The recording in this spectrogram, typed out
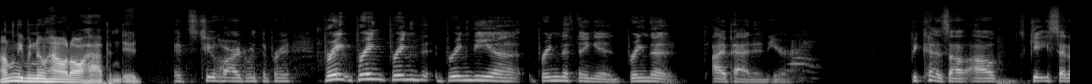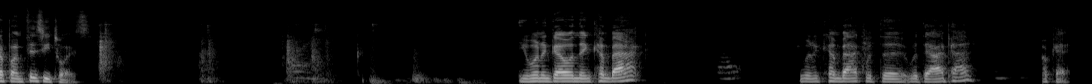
I don't even know how it all happened, dude. It's too hard with the brain. Bring bring bring the, bring the uh bring the thing in. Bring the iPad in here. Because I'll I'll get you set up on fizzy toys. You want to go and then come back? You want to come back with the with the iPad? Okay.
